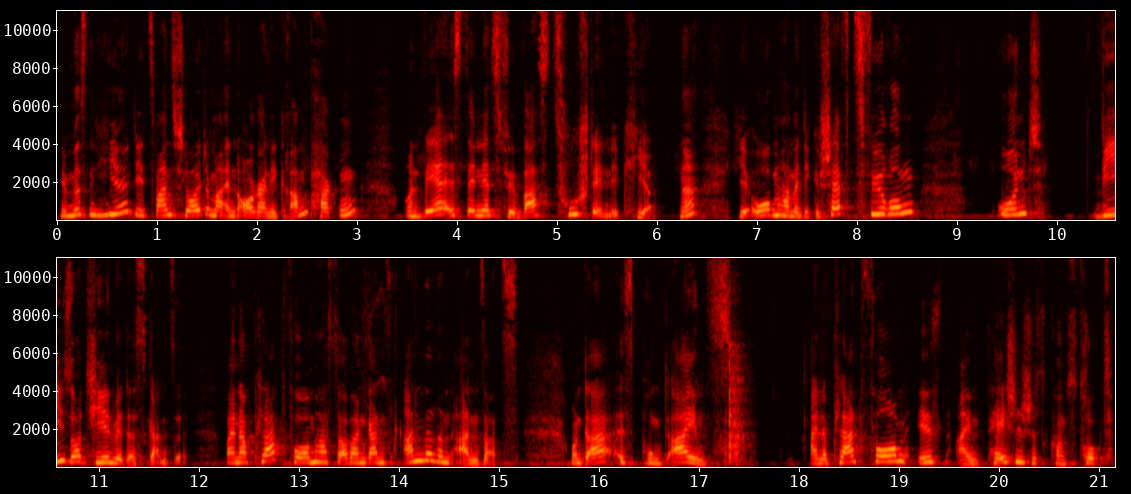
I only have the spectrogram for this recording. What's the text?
wir müssen hier die 20 Leute mal in ein Organigramm packen. Und wer ist denn jetzt für was zuständig hier? Ne? Hier oben haben wir die Geschäftsführung und wie sortieren wir das Ganze? Bei einer Plattform hast du aber einen ganz anderen Ansatz. Und da ist Punkt eins: Eine Plattform ist ein technisches Konstrukt.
